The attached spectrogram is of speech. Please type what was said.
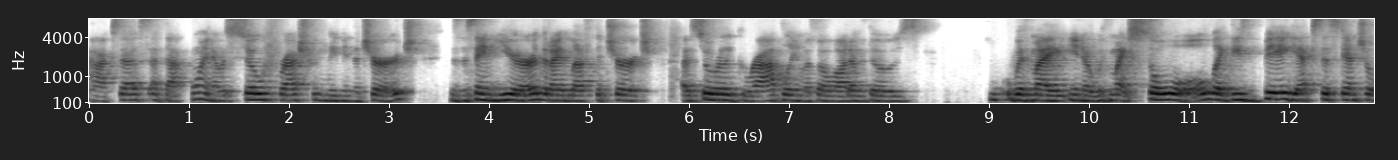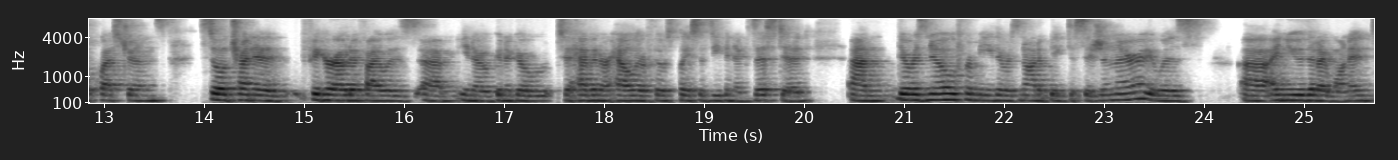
access at that point. I was so fresh from leaving the church. It was the same year that I left the church. I was still really grappling with a lot of those with my, you know, with my soul, like these big existential questions, still trying to figure out if I was, um, you know, going to go to heaven or hell or if those places even existed. Um, there was no, for me, there was not a big decision there. It was, uh, I knew that I wanted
